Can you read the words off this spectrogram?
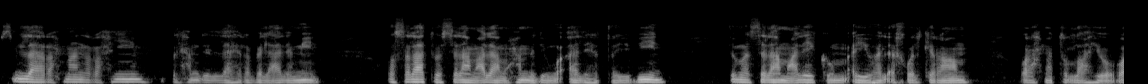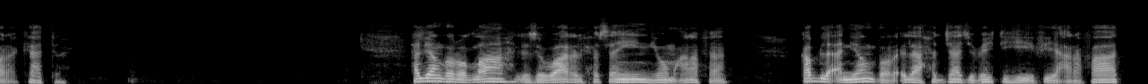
بسم الله الرحمن الرحيم. والحمد لله رب العالمين. والصلاة والسلام على محمد وآله الطيبين. ثم السلام عليكم أيها الأخوة الكرام ورحمة الله وبركاته. هل ينظر الله لزوار الحسين يوم عرفة قبل أن ينظر إلى حجاج بيته في عرفات؟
